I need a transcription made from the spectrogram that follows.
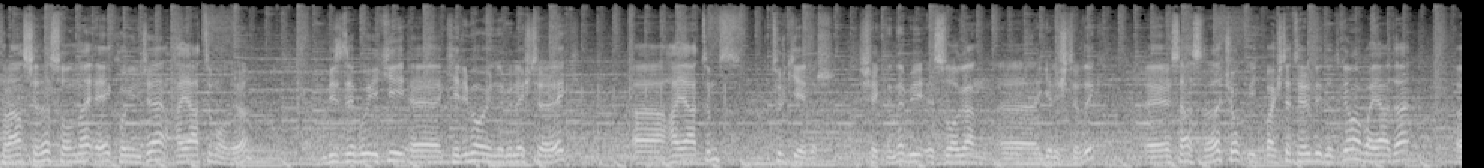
Fransızca'da sonuna e koyunca hayatım oluyor. Biz de bu iki e, kelime oyununu birleştirerek e, hayatım Türkiye'dir şeklinde bir slogan e, geliştirdik. E, esasında da çok ilk başta tereddüt edildik ama bayağı da e,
